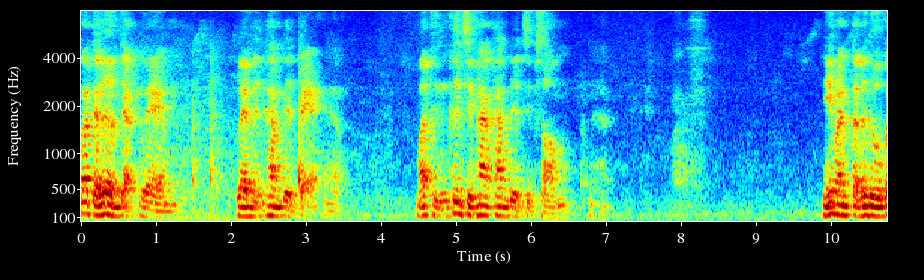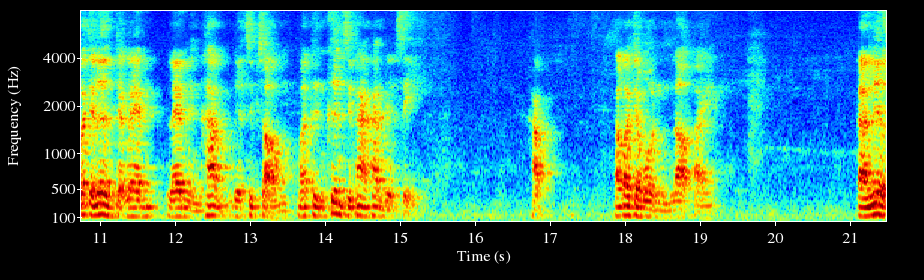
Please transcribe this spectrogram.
ก็จะเริ่มจากแรมแรมหนึ่งค่ำเดือนแปดนะครับ มาถึงขึ้นสิบห้าค่ำเดือนสิบสอง นี้มันแต่ละดูก็จะเริ่มจากแรมแรมหนึ่งค่ำเดือนสิบสองมาถึงขึ้นสิบห้าค่ำเดือนสี่ครับ แล้วก็จะวนรอบไป การเลือก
